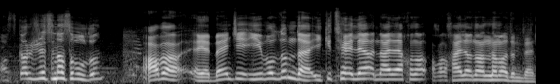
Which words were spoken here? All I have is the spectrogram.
Asgari ücreti nasıl buldun? Ama e, bence iyi buldum da 2 TL ne alakalı hala onu anlamadım ben.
